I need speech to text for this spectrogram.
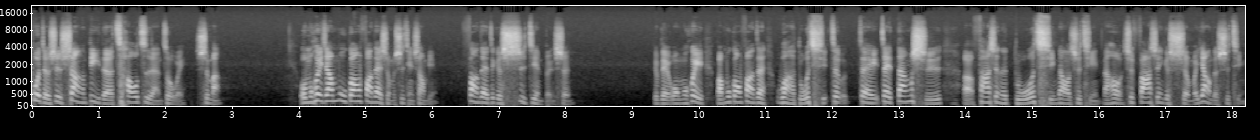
或者是上帝的超自然作为，是吗？我们会将目光放在什么事情上面？放在这个事件本身，对不对？我们会把目光放在哇，多奇！这在在当时啊，发生了多奇妙的事情，然后是发生一个什么样的事情，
